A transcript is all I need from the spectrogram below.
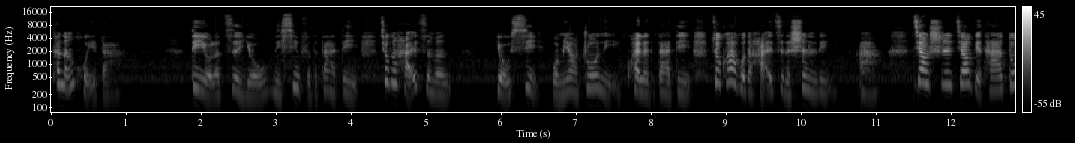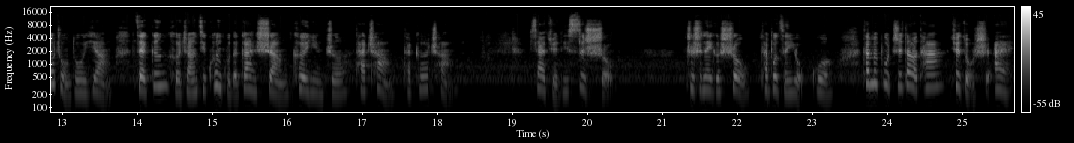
他能回答。地有了自由，你幸福的大地就跟孩子们游戏。我们要捉你，快乐的大地，最快活的孩子的胜利啊！教师教给他多种多样，在根和长期困苦的干上刻印着他唱，他歌唱。下卷第四首。这是那个兽，他不曾有过。他们不知道他，却总是爱，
